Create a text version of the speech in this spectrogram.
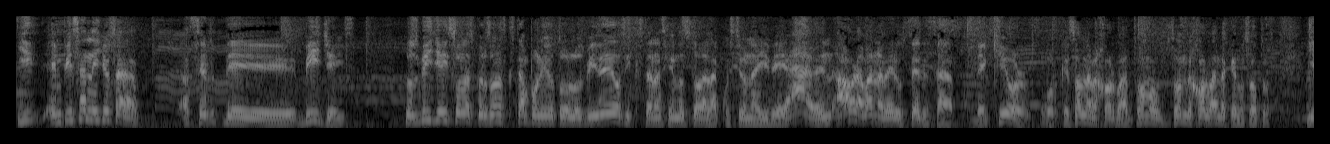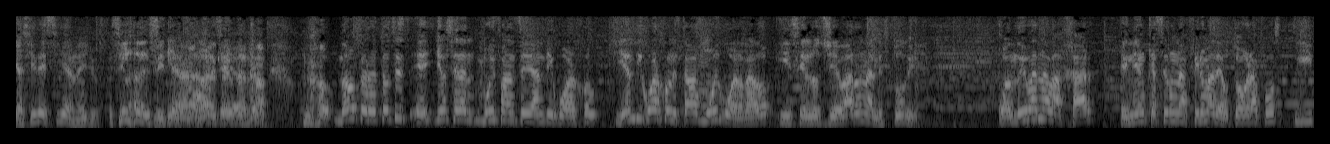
y empiezan ellos a, a hacer de VJs. Los VJs son las personas que están poniendo todos los videos y que están haciendo toda la cuestión ahí de, ah, ven, ahora van a ver ustedes a The Cure, porque son la mejor banda, son mejor banda que nosotros. Y así decían ellos. Sí lo decían. Literal, no, Ok, es cierto, ok. no, no, no, pero entonces ellos eran muy fans de Andy Warhol y Andy Warhol estaba muy guardado y se los llevaron al estudio. Cuando iban a bajar, tenían que hacer una firma de autógrafos y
